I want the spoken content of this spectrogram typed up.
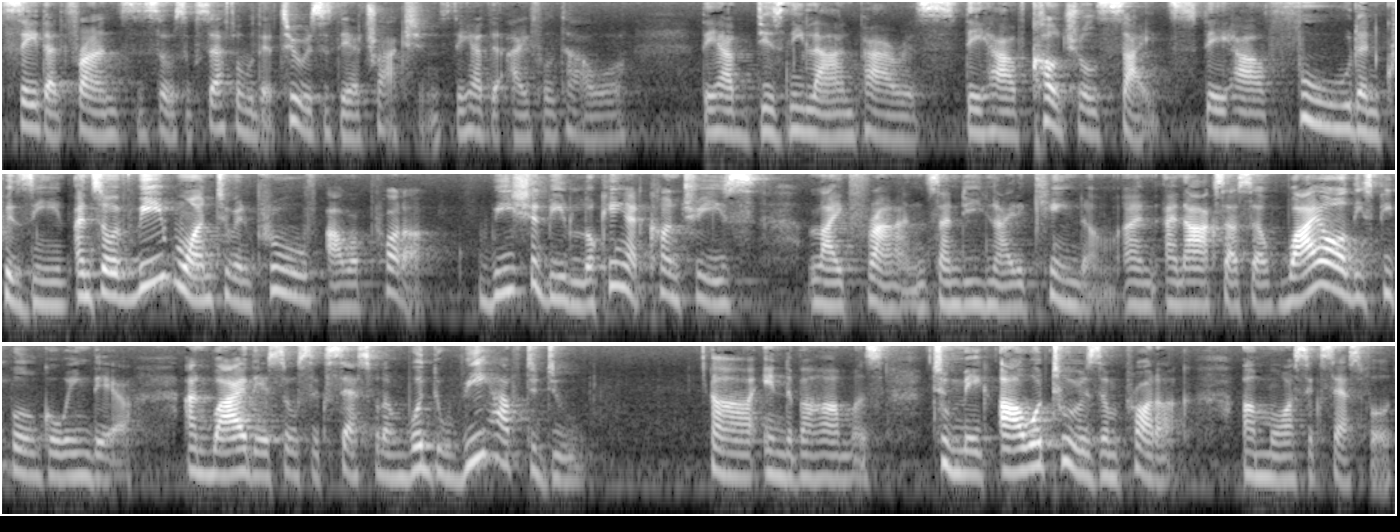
say that France is so successful with their tourists is their attractions. They have the Eiffel Tower, they have Disneyland Paris, they have cultural sites, they have food and cuisine. And so, if we want to improve our product, we should be looking at countries like France and the United Kingdom and, and ask ourselves why all these people are going there and why they're so successful and what do we have to do uh, in the Bahamas to make our tourism product uh, more successful.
